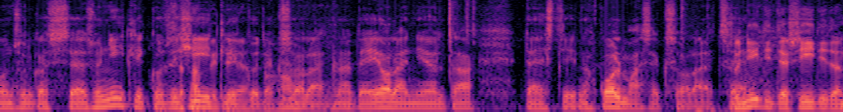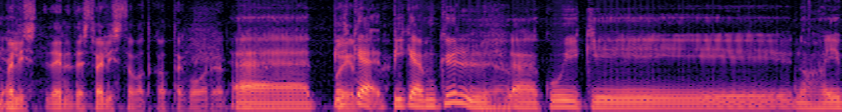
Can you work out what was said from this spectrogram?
on sul kas sunniitlikud või šiitlikud, eks ole, et nad ei ole nii-öelda täiesti noh, kolmas, eks ole, et see sunniidid ja šiidid on välist-, teineteist välistavad kategooriad. Äh,? Pigem, pigem küll, kuigi noh, ei,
